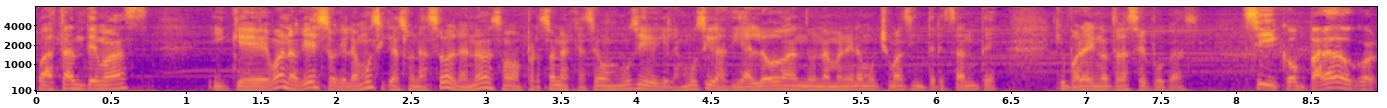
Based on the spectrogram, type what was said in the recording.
bastante más. Y que, bueno, que eso, que la música es una sola, ¿no? Somos personas que hacemos música y que las músicas dialogan de una manera mucho más interesante que por ahí en otras épocas. Sí, comparado con.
